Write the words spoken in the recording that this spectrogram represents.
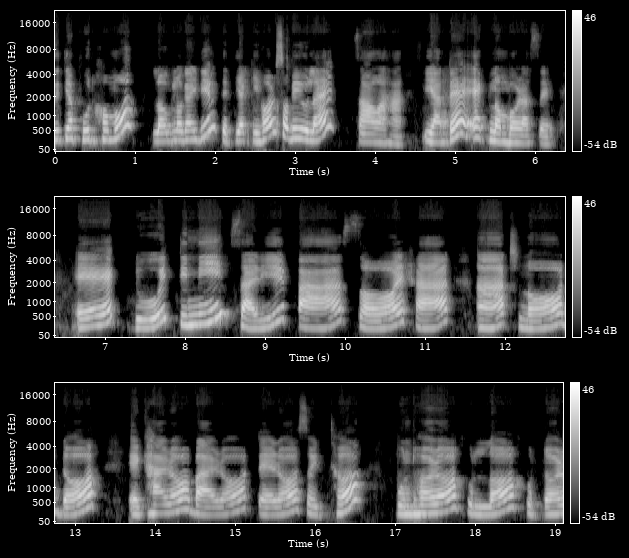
যেতিয়া ফুটসমূহ লগ লগাই দিম, তেতিয়া কিহৰ ছবি ওলাই চাওঁ আহা। ইয়াতে এক নম্বৰ আছে। এক, দুই, তিনি, চাৰি, পাঁচ, ছয়, সাত, আঠ, ন, দহ, এঘাৰ, বাৰ, তেৰ, চৈধ্য, পোন্ধৰ, ষোল্ল, সোতৰ,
